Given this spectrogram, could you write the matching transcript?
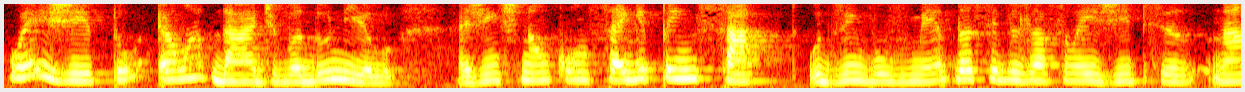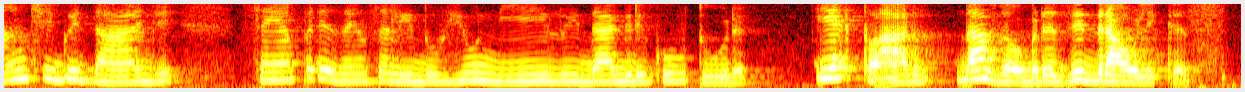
o Egito é uma dádiva do Nilo. A gente não consegue pensar o desenvolvimento da civilização egípcia na antiguidade sem a presença ali do rio Nilo e da agricultura. E é claro, das obras hidráulicas.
